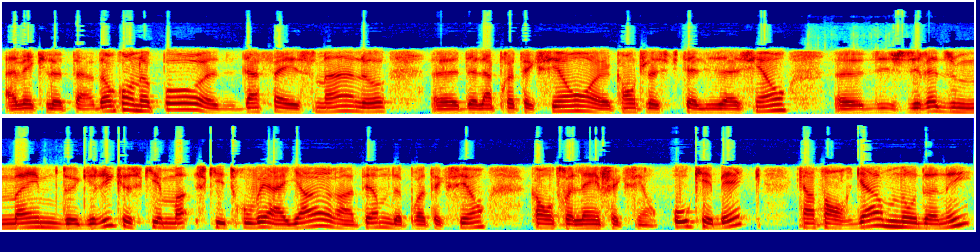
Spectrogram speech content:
avec le temps. Donc, on n'a pas d'affaissement là euh, de la protection euh, contre l'hospitalisation, euh, je dirais du même degré que ce qui est ce qui est trouvé ailleurs en termes de protection contre l'infection. Au Québec, quand on regarde nos données,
